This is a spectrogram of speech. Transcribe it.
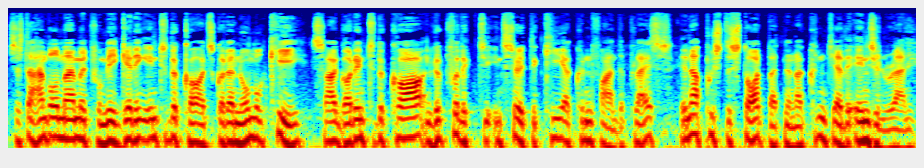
just a humble moment for me getting into the car. It's got a normal key. So I got into the car and looked for the to insert the key. I couldn't find the place. Then I pushed the start button and I couldn't hear the engine run.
